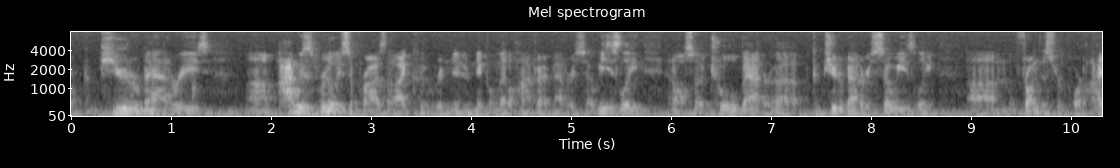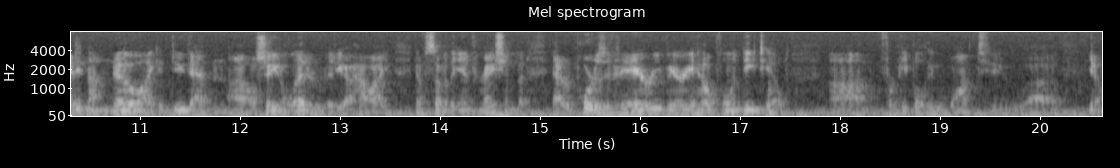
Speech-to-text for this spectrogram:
or computer batteries um, I was really surprised that I could renew nickel metal hydride batteries so easily and also tool batter, uh, computer batteries so easily um, from this report. I did not know I could do that, and I'll show you in a later video how I, you know, some of the information. But that report is very, very helpful and detailed um, for people who want to, uh, you know,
